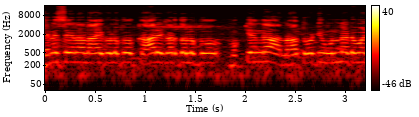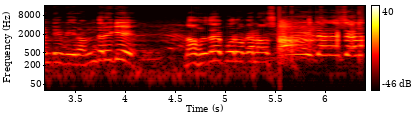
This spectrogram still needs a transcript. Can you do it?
జనసేన నాయకులకు కార్యకర్తలకు ముఖ్యంగా నాతోటి ఉన్నటువంటి వీరందరికీ నా హృదయపూర్వక నమస్కారం. జనసేన!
